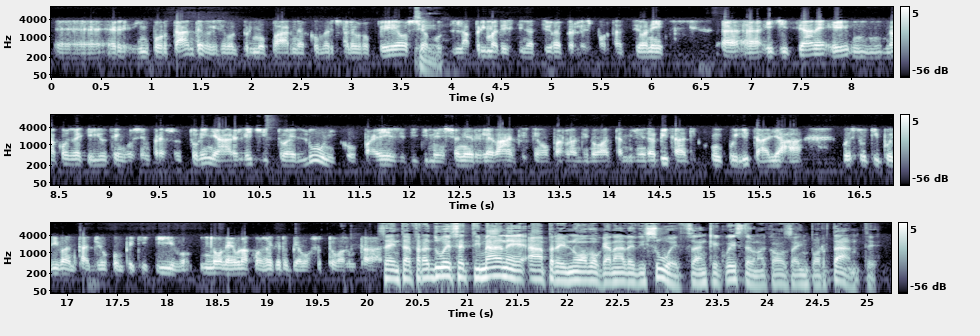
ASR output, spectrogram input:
eh, importante perché siamo il primo partner commerciale europeo, siamo sì. la prima destinazione per le esportazioni eh, eh, egiziane e una cosa che io tengo sempre a sottolineare, l'Egitto è l'unico paese di dimensioni rilevanti, stiamo parlando di 90 milioni di abitanti, con cui l'Italia ha questo tipo di vantaggio competitivo, non è una cosa che dobbiamo sottovalutare. Senta, fra due settimane apre il nuovo canale di Suez, anche questa è una cosa importante.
